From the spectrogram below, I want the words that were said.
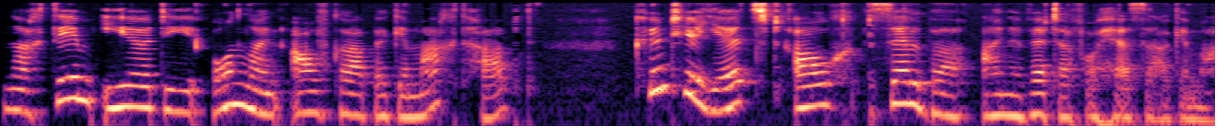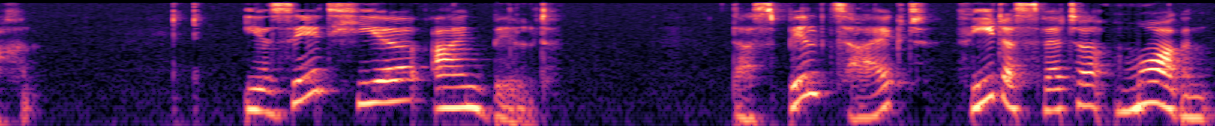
Nachdem ihr die Online-Aufgabe gemacht habt, könnt ihr jetzt auch selber eine Wettervorhersage machen. Ihr seht hier ein Bild. Das Bild zeigt, wie das Wetter morgen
